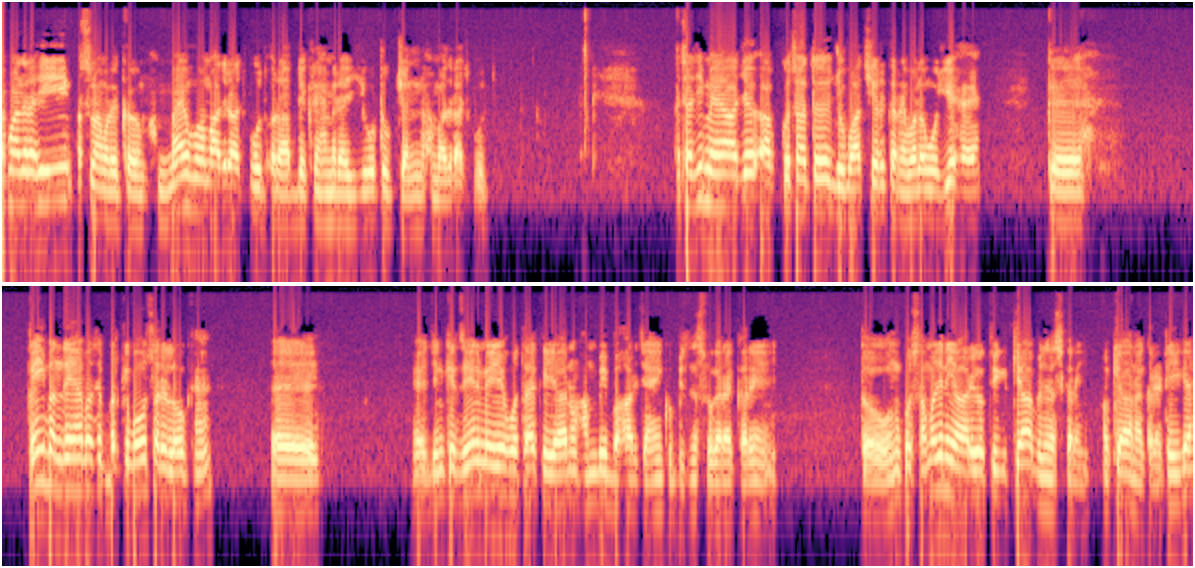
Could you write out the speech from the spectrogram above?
अस्सलाम वालेकुम मैं हूँ हमाद राजपूत और आप देख रहे हैं मेरा यूट्यूब चैनल हमाद राजपूत। अच्छा जी, मैं आज आपके साथ जो बात शेयर करने वाला हूँ वो ये है कि कई बंदे हैं, बस बल्कि बहुत सारे लोग हैं जिनके जहन में ये होता है कि यार हम भी बाहर जाएँ, कोई बिज़नेस वगैरह करें तो उनको समझ नहीं आ रही होती कि क्या बिज़नेस करें और क्या ना करें, ठीक है?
